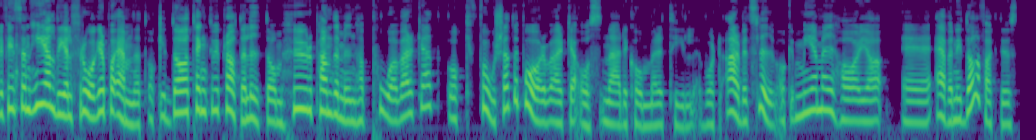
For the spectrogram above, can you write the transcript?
Det finns en hel del frågor på ämnet och idag tänkte vi prata lite om hur pandemin har påverkat och fortsätter påverka oss när det kommer till vårt arbetsliv. Och med mig har jag eh, även idag faktiskt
